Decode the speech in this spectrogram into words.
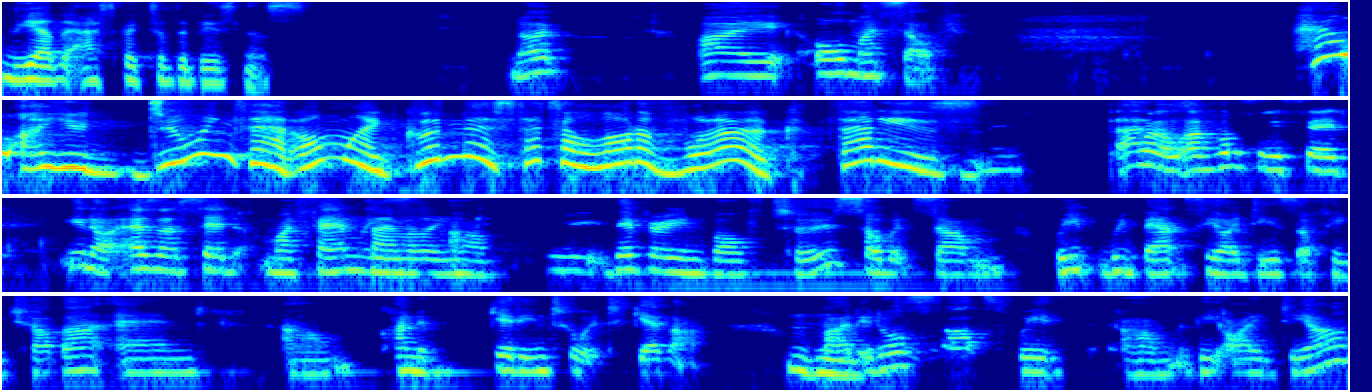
the other aspects of the business? No, I all myself. How are you doing that? Oh my goodness, that's a lot of work. That is. That's... Well, I've also said, you know, as I said, my family's, family. Um, they're very involved too. So it's um, we we bounce the ideas off each other and um, kind of get into it together. Mm-hmm. But it all starts with um, the idea.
